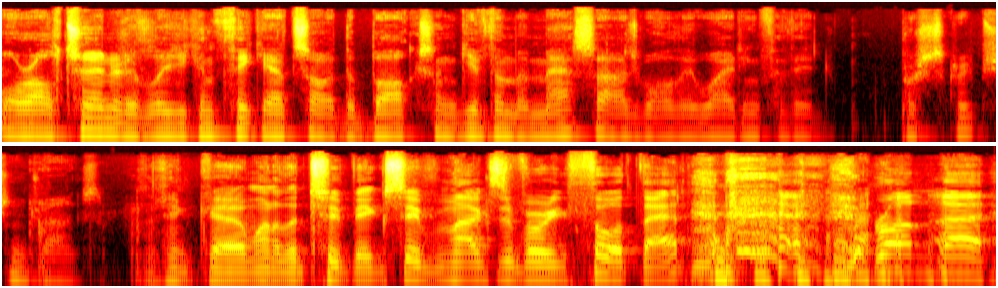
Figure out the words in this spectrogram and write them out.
Or alternatively, you can think outside the box and give them a massage while they're waiting for their prescription drugs. I think uh, one of the two big supermarkets have already thought that. Ron, uh,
